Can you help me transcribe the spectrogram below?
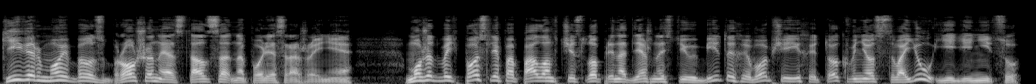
Кивер мой был сброшен и остался на поле сражения – может быть, после попал он в число принадлежностей убитых и в общий их итог внес свою единицу.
